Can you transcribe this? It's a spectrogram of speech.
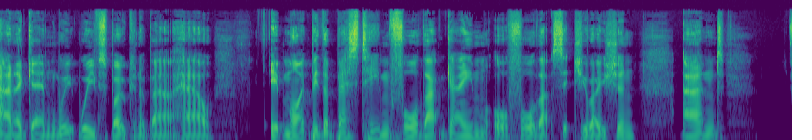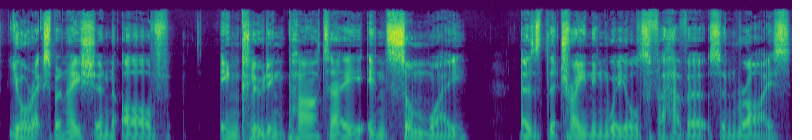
And again, we, we've spoken about how it might be the best team for that game or for that situation. And your explanation of including Partey in some way as the training wheels for Havertz and Rice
